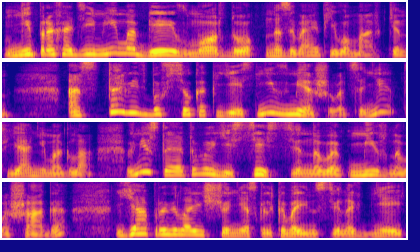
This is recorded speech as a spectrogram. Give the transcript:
«Не проходи мимо, бей в морду», — называет его Маркин. Оставить бы все как есть, не вмешиваться. Нет, я не могла. Вместо этого естественного мирного шага я провела еще несколько воинственных дней,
